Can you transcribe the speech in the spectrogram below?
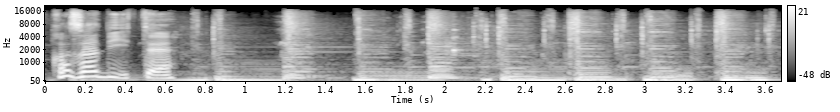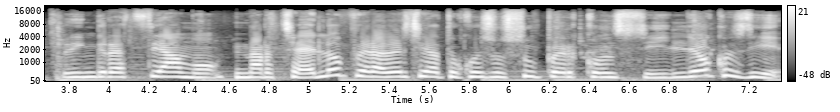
Cosa dite? Ringraziamo Marcello per averci dato questo super consiglio, così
